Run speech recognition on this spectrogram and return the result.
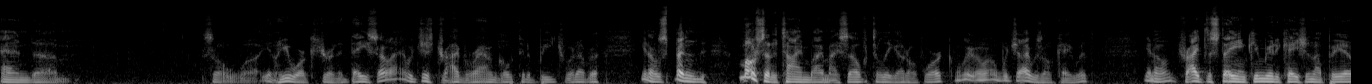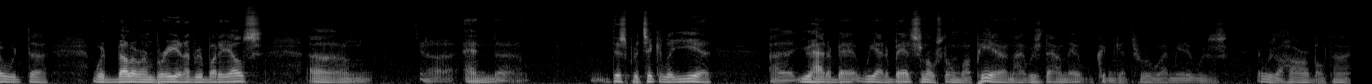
And um, so uh, you know he works during the day, so I would just drive around, go to the beach, whatever. You know, spend most of the time by myself until he got off work, which I was okay with. You know, tried to stay in communication up here with uh, with Bella and Bree and everybody else. Um, uh, and uh, this particular year, uh, you had a bad we had a bad snowstorm up here, and I was down there, we couldn't get through. I mean, it was it was a horrible time.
